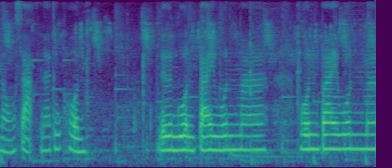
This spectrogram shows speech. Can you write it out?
หนองสระนะทุกคน เดินวนไปวนมา วนไปวนมา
